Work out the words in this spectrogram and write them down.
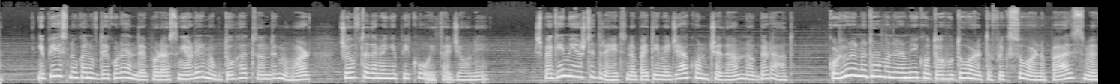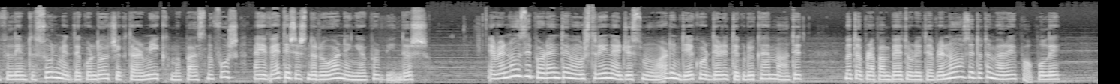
Një pjesë nuk kanë vdekur ende, por asnjëri nuk duhet ndihmuar, qoftë edhe me një pikë ujë, tha Gjoni. Shpagimi është i drejtë, në pajtim me gjakun që dhamë në Berat. Kur hyri në turmën e armikut të hutuar e të frikësuar në Falisë me fillim të sulmit dhe kur ndoqi këtë armik më pas në fushë, ai vetë ishte shndërruar në një përbindësh. Evrenozi po rendte me ushtrinë e gjysmuar, i ndjekur deri te gryka e Matit. Me të prapambeturit e Evrenozit do të merrej populli.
